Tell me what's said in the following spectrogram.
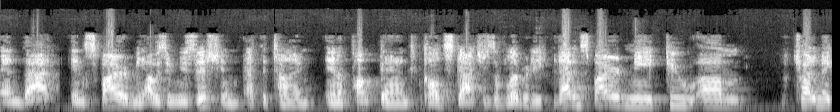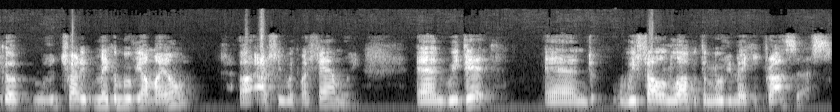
and that inspired me. I was a musician at the time in a punk band called Statues of Liberty. That inspired me to um, try to make a try to make a movie on my own, uh, actually with my family, and we did. And we fell in love with the movie making process,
